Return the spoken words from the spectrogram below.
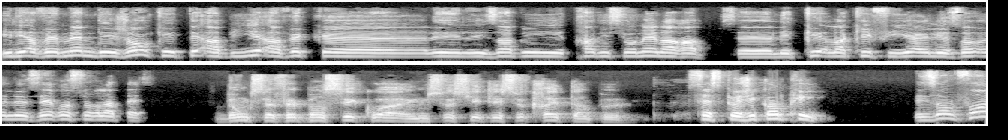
Il y avait même des gens qui étaient habillés avec euh, les, les, habits traditionnels arabes. C'est la kifia et les, le zéro sur la tête. Donc ça fait penser quoi? À une société secrète un peu C'est ce que j'ai compris. Les enfants,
